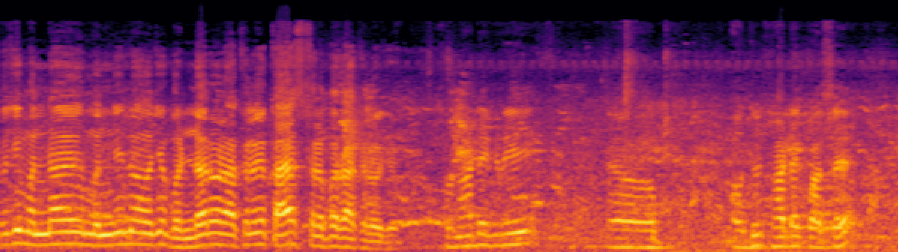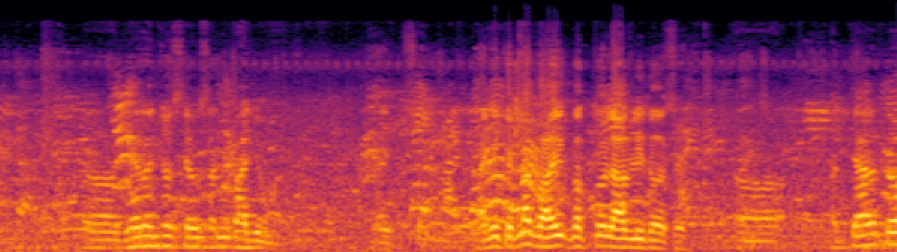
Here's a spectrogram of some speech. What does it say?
તો જે મંદિર મંદિરનો જે ભંડારો રાખેલો છે કયા સ્થળ પર રાખેલો છે? સોના ટેકરી અવધૂત ફાટક પાસે ઘેરંજો સેવસનની બાજુમાં. આજે કેટલા ભાવિક ભક્તો લાભ લીધો હશે? અત્યારે તો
